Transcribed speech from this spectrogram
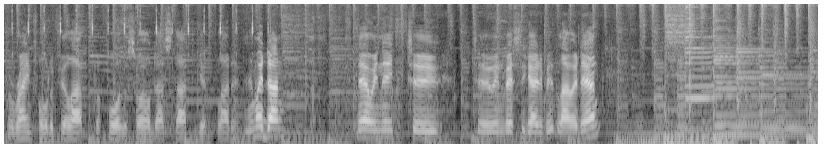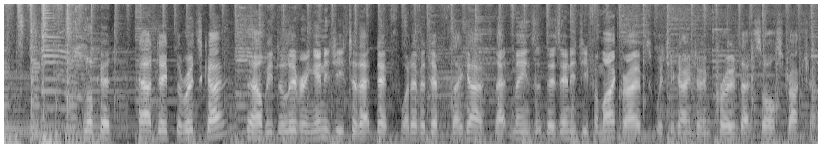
for rainfall to fill up before the soil does start to get flooded. And we're done. Now we need to, to investigate a bit lower down. Look at how deep the roots go. They'll be delivering energy to that depth, whatever depth they go. That means that there's energy for microbes, which are going to improve that soil structure.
